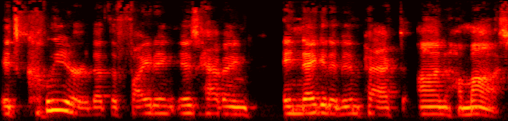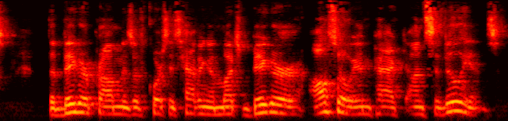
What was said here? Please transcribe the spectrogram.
It's clear that the fighting is having a negative impact on Hamas. The bigger problem is, of course, it's having a much bigger also impact on civilians.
